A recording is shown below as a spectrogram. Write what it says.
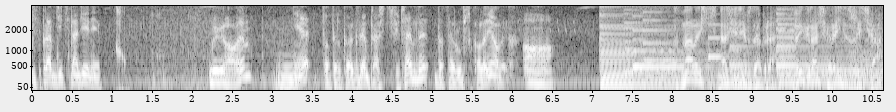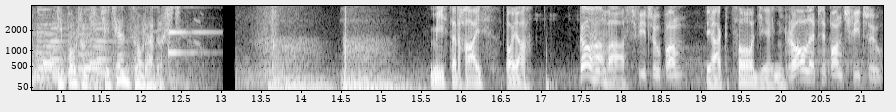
i sprawdzić nadzienie. Wygrałem? Nie, to tylko egzemplarz ćwiczebny do celów szkoleniowych. Aha. Znaleźć nadzienie w zebrę, wygrać rejs życia i poczuć dziecięcą radość. Mister Heiss, to ja. Kocham was. Ćwiczył pan? Jak co dzień. Rolę czy pan ćwiczył?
